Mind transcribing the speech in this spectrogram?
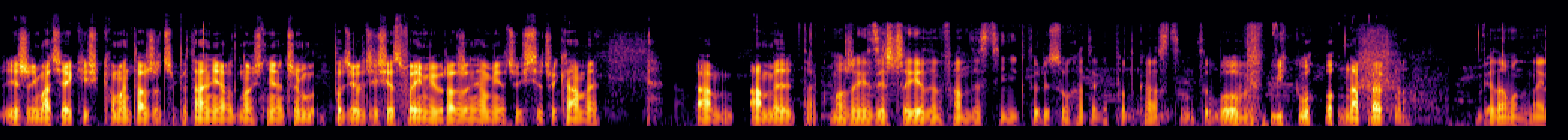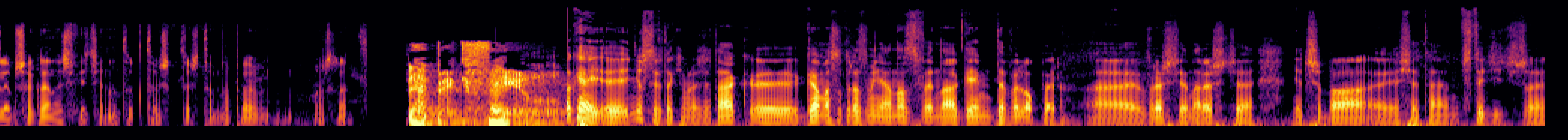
Jeżeli macie jakieś komentarze czy pytania odnośnie, czy podzielcie się swoimi wrażeniami, oczywiście czekamy. A, a my Tak, może jest jeszcze jeden fan Destiny, który słucha tego podcastu, to byłoby miło. na pewno. Wiadomo, no najlepsza gra na świecie, no to ktoś, ktoś tam na pewno, masz rację. Epic fail. Okej, y, newsy w takim razie, tak? Y, Gamma Sutra zmienia nazwę na Game Developer. E, Wreszcie, nareszcie nie trzeba e, się ten wstydzić, że...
